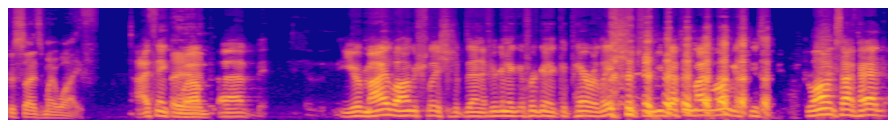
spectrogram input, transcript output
besides my wife. I think And- well, uh, you're my longest relationship. Then, if you're gonna if we're gonna compare relationships, then you're definitely my longest because the longest I've had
